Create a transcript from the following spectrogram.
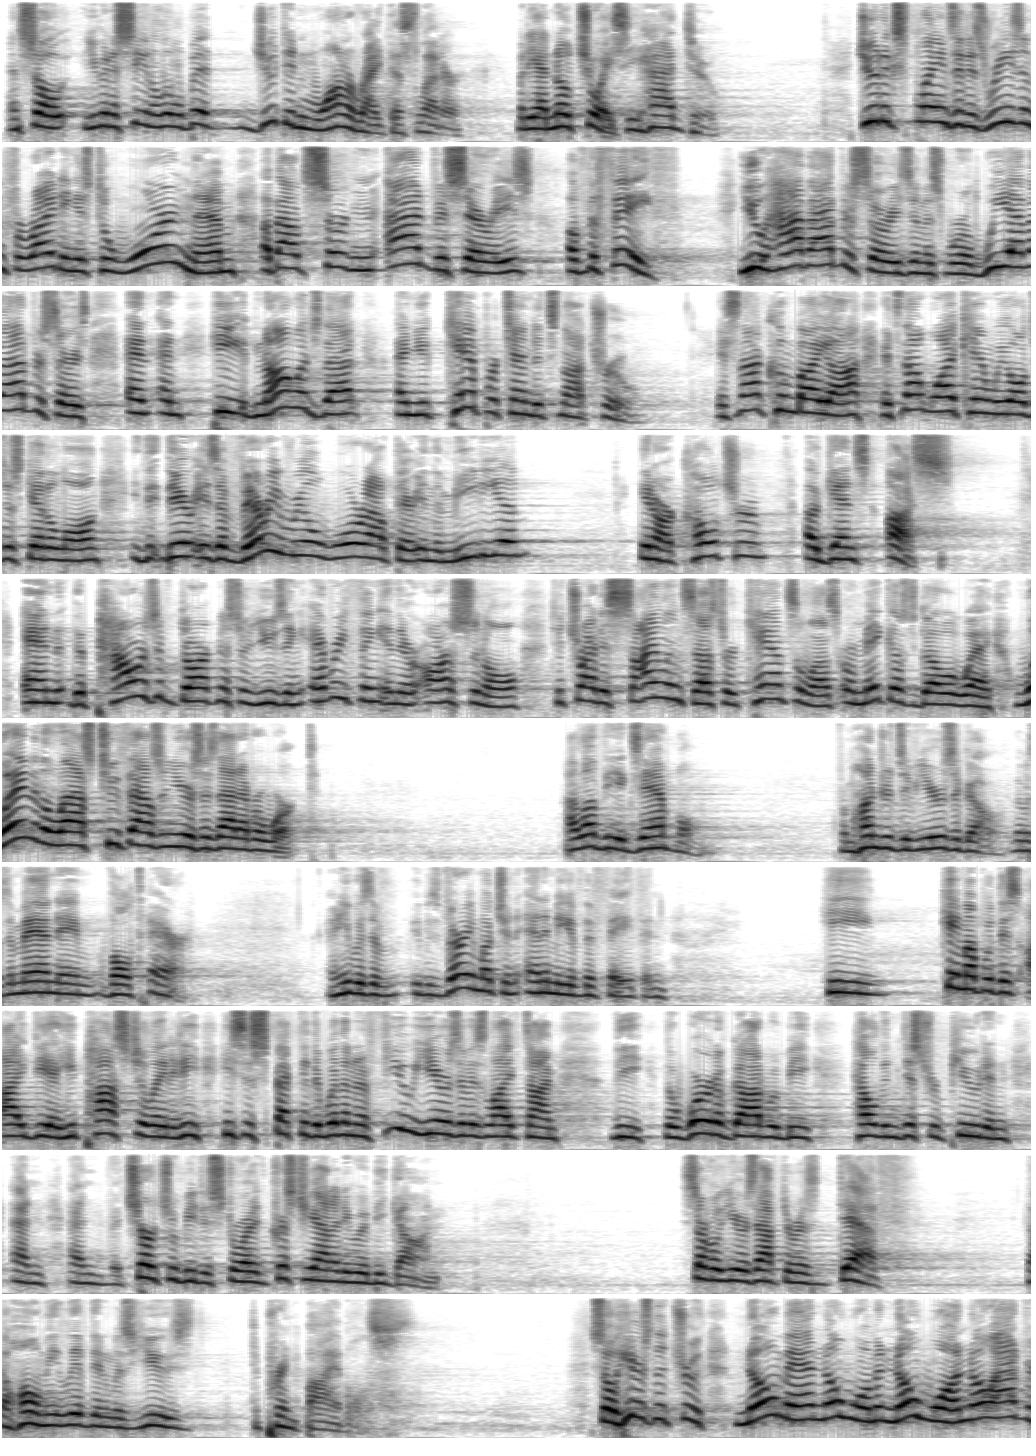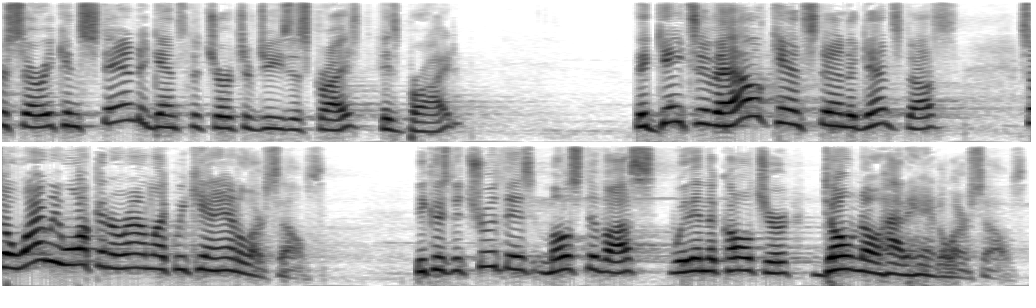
And so you're going to see in a little bit, Jude didn't want to write this letter, but he had no choice. He had to. Jude explains that his reason for writing is to warn them about certain adversaries of the faith. You have adversaries in this world. We have adversaries. And, and he acknowledged that, and you can't pretend it's not true. It's not kumbaya. It's not why can't we all just get along. There is a very real war out there in the media, in our culture, against us. And the powers of darkness are using everything in their arsenal to try to silence us or cancel us or make us go away. When in the last 2,000 years has that ever worked? I love the example from hundreds of years ago. There was a man named Voltaire, and he was, a, he was very much an enemy of the faith. And he came up with this idea. He postulated, he, he suspected that within a few years of his lifetime, the, the Word of God would be held in disrepute and, and, and the church would be destroyed, Christianity would be gone. Several years after his death, the home he lived in was used to print Bibles. So here's the truth no man, no woman, no one, no adversary can stand against the church of Jesus Christ, his bride. The gates of hell can't stand against us. So why are we walking around like we can't handle ourselves? Because the truth is, most of us within the culture don't know how to handle ourselves.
